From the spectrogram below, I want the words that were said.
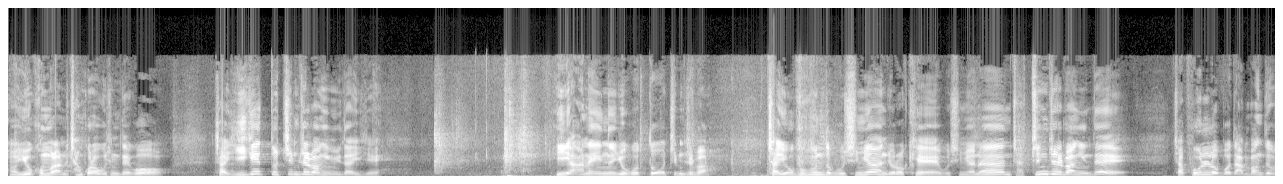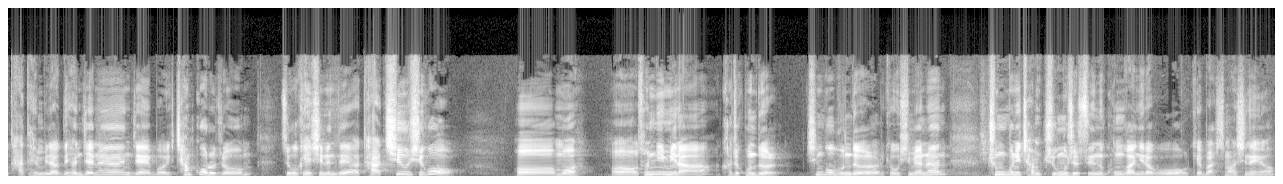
어, 이 건물 안에 창고라고 보시면 되고, 자 이게 또 찜질방입니다. 이게 이 안에 있는 요것도 찜질방. 자, 이 부분도 보시면 이렇게 보시면은 자 찜질방인데 자 보일러 뭐 난방 되고 다 됩니다. 근데 현재는 이제 뭐 창고로 좀 쓰고 계시는데요. 다 치우시고 어뭐 어, 손님이나 가족분들 친구분들 이렇게 오시면은 충분히 잠 주무실 수 있는 공간이라고 이렇게 말씀하시네요.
